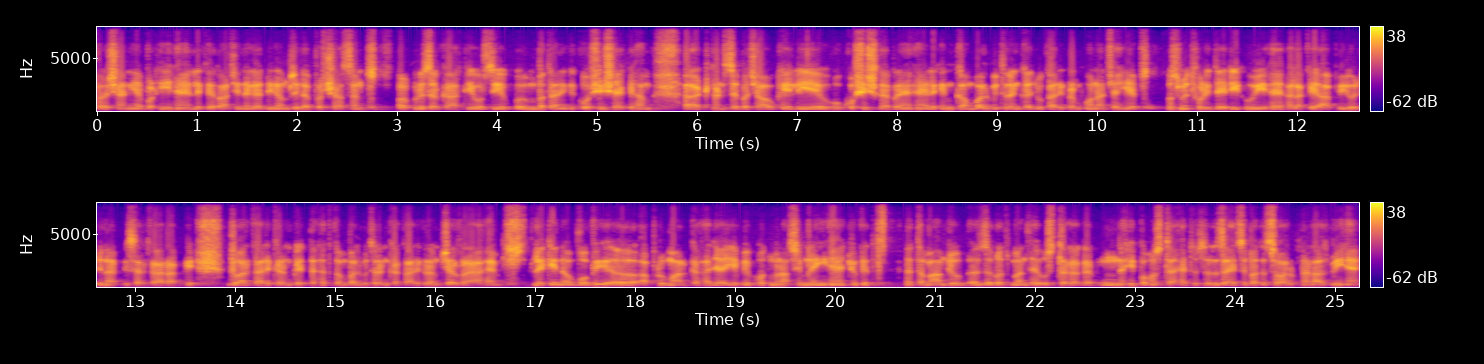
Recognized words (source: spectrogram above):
परेशानियाँ बढ़ी हैं, लेकिन रांची नगर निगम, जिला प्रशासन और पूरी सरकार की ओर से बताने की कोशिश है कि हम ठंड से बचाव के लिए वो कोशिश कर रहे हैं, लेकिन कंबल वितरण का जो कार्यक्रम होना चाहिए, उसमें थोड़ी देरी हुई है। हालाँकि आपकी योजना आपकी सरकार, आपके द्वार कार्यक्रम के तहत कंबल वितरण का कार्यक्रम चल रहा है, लेकिन वो भी अप टू मार्क कहा जाए, ये भी बहुत मुनासिब नहीं है, क्योंकि तमाम जो जरूरतमंद है, उस तक अगर नहीं पहुँचता है तो ज़ाहिर सी बात है सवाल उठना लाजमी है।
